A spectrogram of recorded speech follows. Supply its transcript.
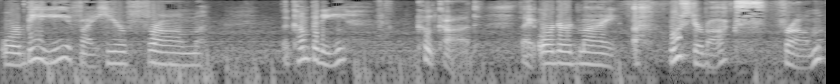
or B, if I hear from the company, code card I ordered my uh, booster box from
